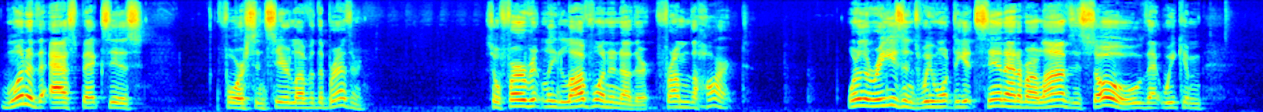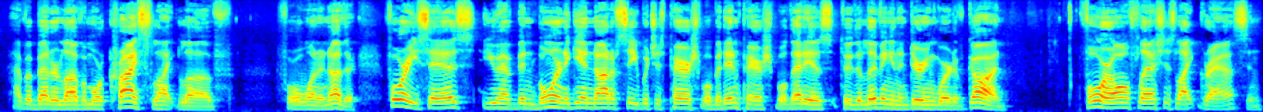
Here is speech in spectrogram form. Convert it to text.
one of the aspects is for sincere love of the brethren. So fervently love one another from the heart. One of the reasons we want to get sin out of our lives is so that we can have a better love, a more Christ like love for one another. For he says, You have been born again, not of seed which is perishable, but imperishable, that is, through the living and enduring word of God. For all flesh is like grass, and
